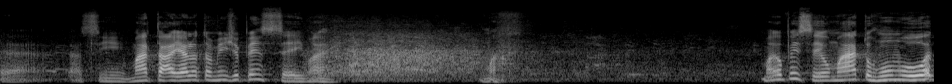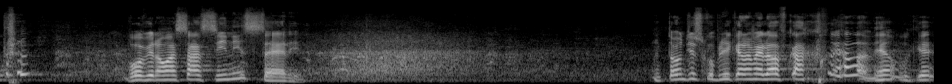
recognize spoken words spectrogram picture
É, assim, matar ela eu também já pensei, mas, mas. Mas eu pensei, eu mato, rumo outra, vou virar um assassino em série. Então descobri que era melhor ficar com ela mesmo, porque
